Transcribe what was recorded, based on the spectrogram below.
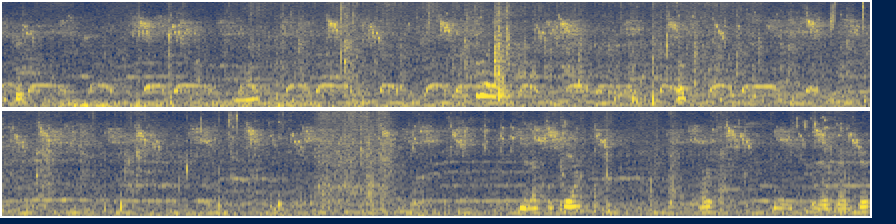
Ok Tu mets la paupière. Hop. Et la queue.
